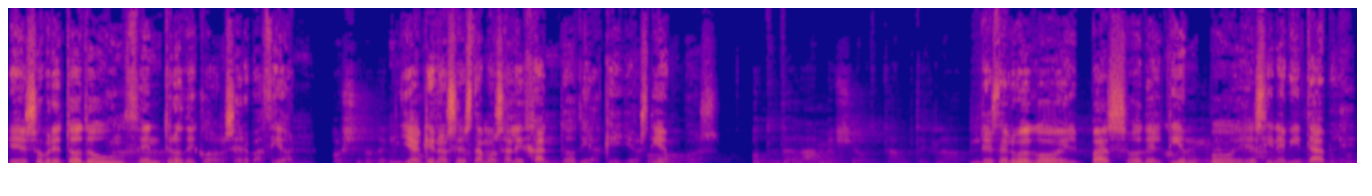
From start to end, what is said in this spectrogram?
es sobre todo un centro de conservación, ya que nos estamos alejando de aquellos tiempos. Desde luego, el paso del tiempo es inevitable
